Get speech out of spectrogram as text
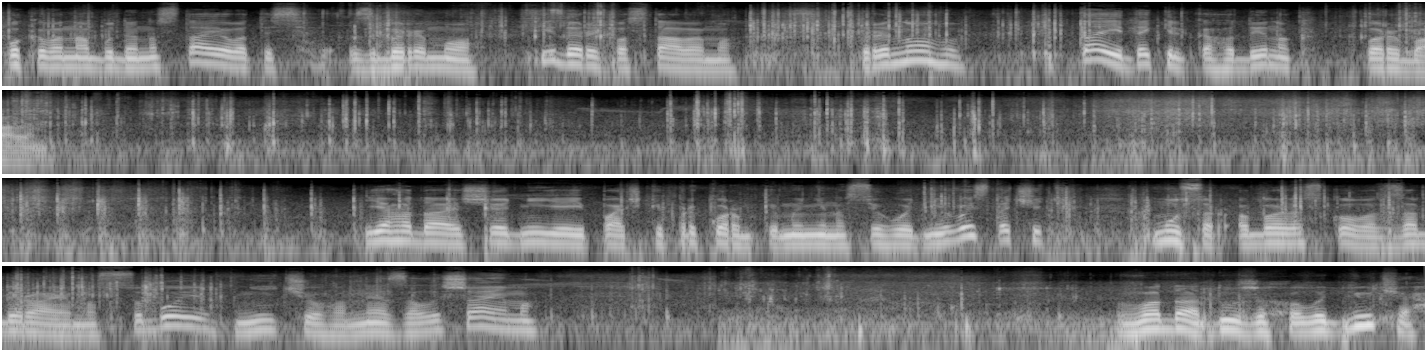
Поки вона буде настаюватись, зберемо фідери, поставимо триногу та і декілька годинок порибалимо. Я гадаю, що однієї пачки прикормки мені на сьогодні вистачить. Мусор обов'язково забираємо з собою, нічого не залишаємо. Вода дуже холоднюча,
